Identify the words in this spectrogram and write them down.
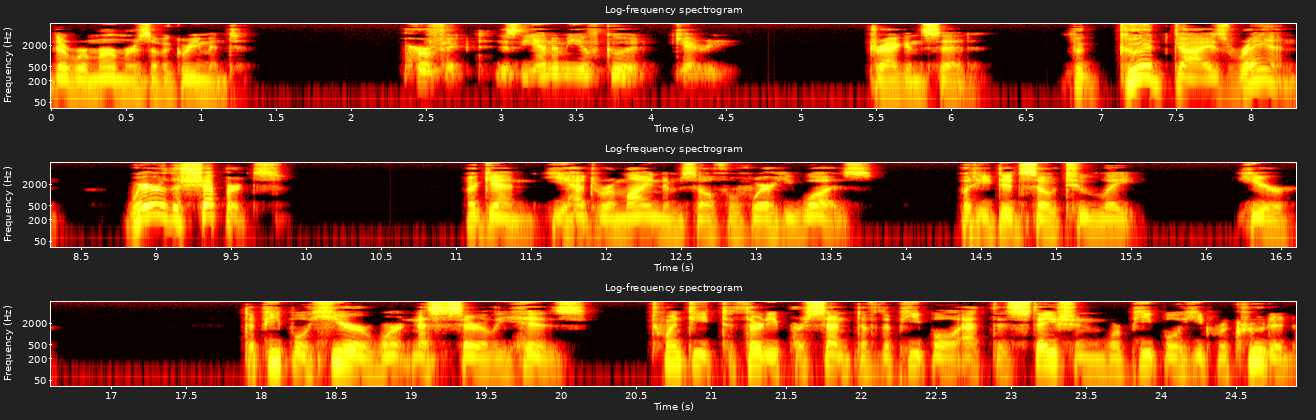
There were murmurs of agreement. Perfect is the enemy of good, Gary. Dragon said. The good guys ran. Where are the shepherds? Again, he had to remind himself of where he was, but he did so too late. Here. The people here weren't necessarily his. Twenty to thirty percent of the people at this station were people he'd recruited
